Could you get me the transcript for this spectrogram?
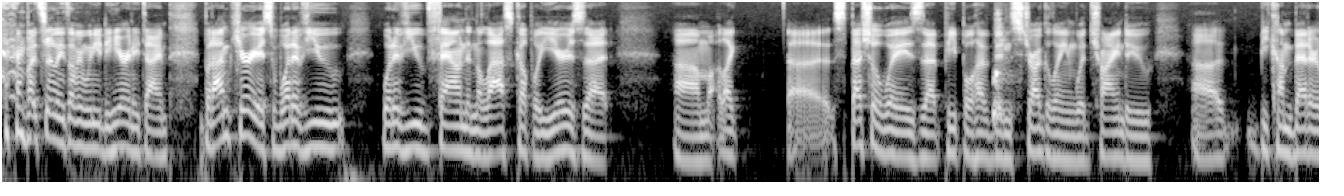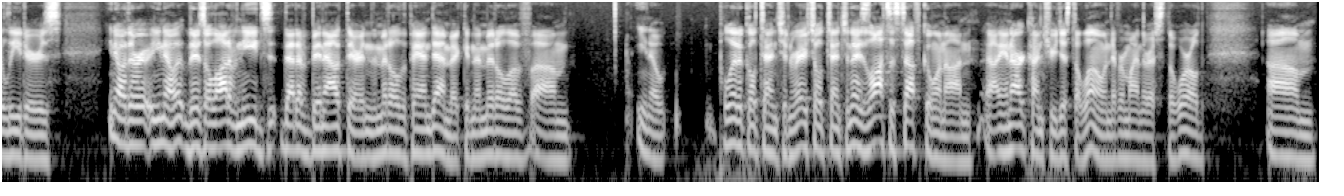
but certainly something we need to hear anytime. But I'm curious, what have you what have you found in the last couple of years that um, like uh, special ways that people have been struggling with trying to uh, become better leaders. You know, there you know there's a lot of needs that have been out there in the middle of the pandemic, in the middle of um, you know political tension, racial tension. There's lots of stuff going on uh, in our country just alone. Never mind the rest of the world. Um,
